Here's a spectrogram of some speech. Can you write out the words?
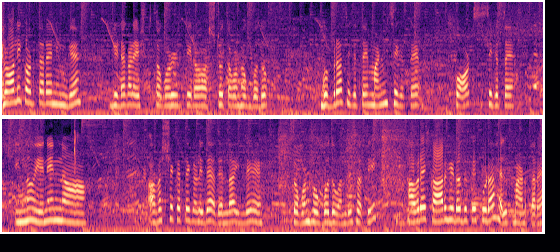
trolley ಕೊಡ್ತಾರೆ ನಿಮಗೆ. ಗಿಡಗಳು ಎಷ್ಟು ತೊಗೊಳ್ತಿರೋ ಅಷ್ಟು ತೊಗೊಂಡು ಹೋಗ್ಬೋದು. ಗೊಬ್ಬರ ಸಿಗುತ್ತೆ, ಮಣ್ಣು ಸಿಗುತ್ತೆ, ಪಾಟ್ಸ್ ಸಿಗುತ್ತೆ. ಇನ್ನೂ ಏನೇನು ಅವಶ್ಯಕತೆಗಳಿದೆ ಅದೆಲ್ಲ ಇಲ್ಲೇ ತೊಗೊಂಡು ಹೋಗ್ಬೋದು ಒಂದೇ ಸತಿ. ಅವರೇ ಕಾರ್ಗಿಡೋದಕ್ಕೆ ಕೂಡ ಹೆಲ್ಪ್ ಮಾಡ್ತಾರೆ.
